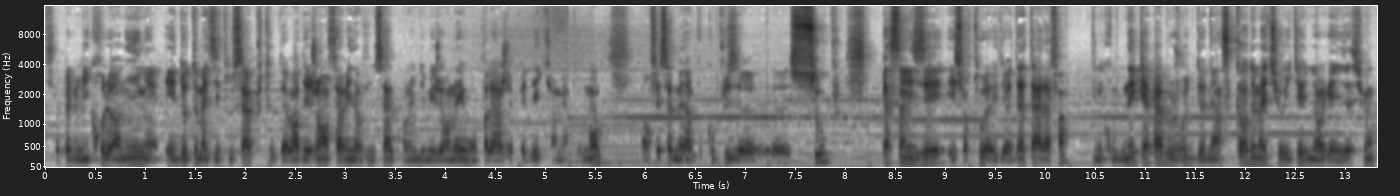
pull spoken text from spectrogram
qui s'appelle le micro-learning et d'automatiser tout ça plutôt que d'avoir des gens enfermés dans une salle pendant une demi-journée où on parle RGPD qui emmerde tout le monde. On fait ça de manière beaucoup plus euh, souple, personnalisée et surtout avec de la data à la fin. Donc on est capable aujourd'hui de donner un score de maturité d'une organisation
